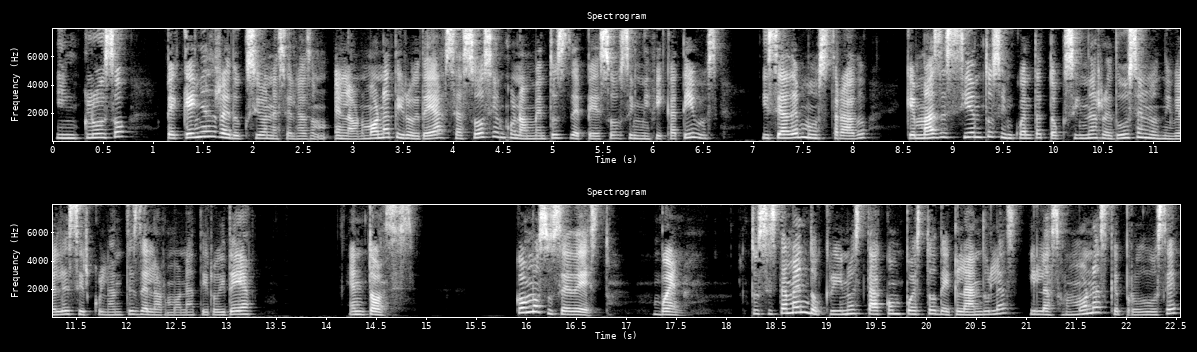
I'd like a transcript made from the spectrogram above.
Incluso pequeñas reducciones en la, en la hormona tiroidea se asocian con aumentos de peso significativos y se ha demostrado que más de 150 toxinas reducen los niveles circulantes de la hormona tiroidea. Entonces, ¿cómo sucede esto? Bueno, tu sistema endocrino está compuesto de glándulas y las hormonas que produce.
